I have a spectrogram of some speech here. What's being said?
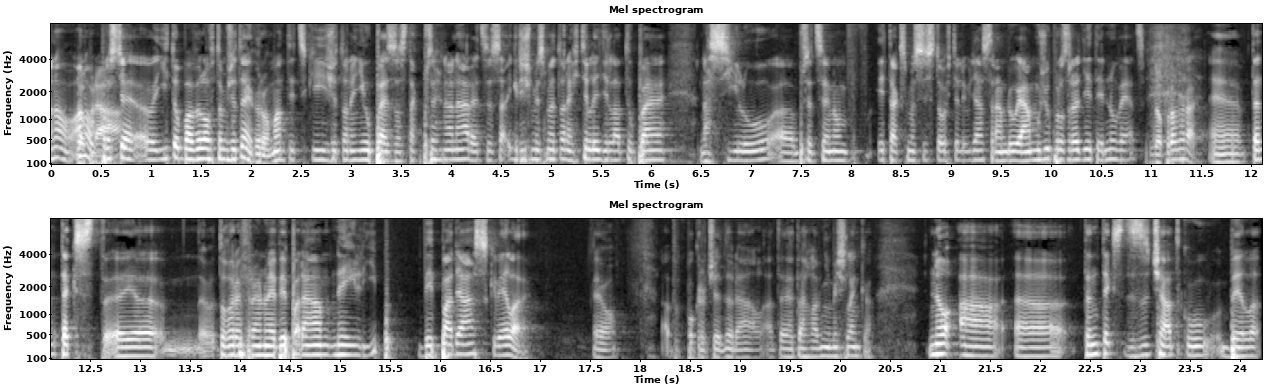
Ano, ano, dobrá. prostě jí to bavilo v tom, že to je romantický, že to není úplně zas tak přehnaná recesa, i když my jsme to nechtěli dělat úplně na sílu, uh, přece jenom i tak jsme si z toho chtěli udělat srandu. Já můžu prozradit jednu věc. No prozrad. Uh, ten text toho refrénu je vypadá nejlíp, vypadá skvěle. Jo. A pokračuje to dál. A to je ta hlavní myšlenka No a ten text z začátku byl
